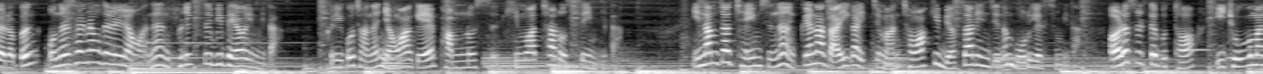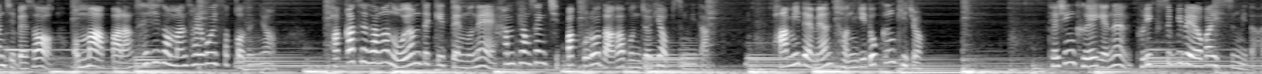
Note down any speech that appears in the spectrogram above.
안녕하세요 여러분 오늘 설명드릴 영화는 브릭스비 베어입니다. 그리고 저는 영화계의 밥 로스 김왓챠 로스입니다. 이 남자 제임스는 꽤나 나이가 있지만 정확히 몇 살인지는 모르겠습니다. 어렸을 때부터 이 조그만 집에서 엄마 아빠랑 셋이서만 살고 있었거든요. 바깥 세상은 오염됐기 때문에 한평생 집 밖으로 나가본 적이 없습니다. 밤이 되면 전기도 끊기죠. 대신 그에게는 브릭스비 베어가 있습니다.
